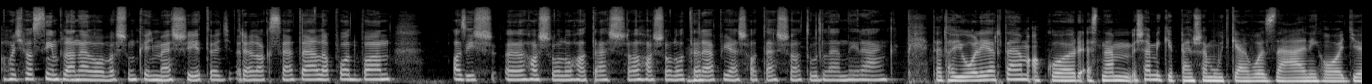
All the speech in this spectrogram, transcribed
hogyha szimplán elolvasunk egy mesét egy relaxált állapotban, az is hasonló hatással, hasonló mhm. terápiás hatással tud lenni ránk. Tehát, ha jól értem, akkor ezt nem semmiképpen sem úgy kell hozzáállni, hogy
